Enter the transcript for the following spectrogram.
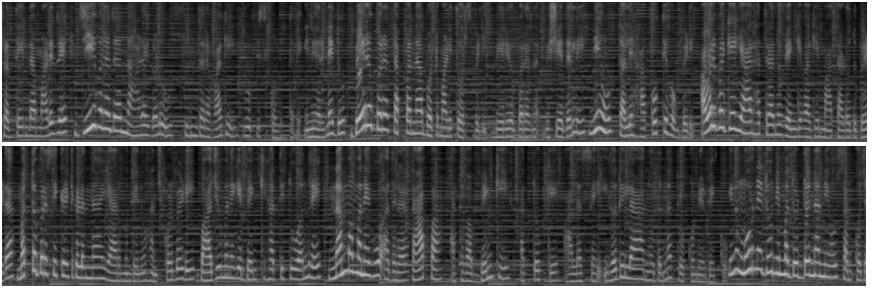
ಶ್ರದ್ಧೆಯಿಂದ ಮಾಡಿದ್ರೆ ಜೀವನದ ನಾಳೆಗಳು ಸುಂದರವಾಗಿ ರೂಪಿಸಿಕೊಳ್ಳುತ್ತವೆ. ಇನ್ನು ಎರಡನೇದು, ಬೇರೊಬ್ಬರ ತಪ್ಪನ್ನ ಬೊಟ್ಟು ಮಾಡಿ ತೋರಿಸ್ಬೇಡಿ. ಬೇರೆಯೊಬ್ಬರ ವಿಷಯದಲ್ಲಿ ನೀವು ತಲೆ ಹಾಕೋಕೆ ಹೋಗ್ಬೇಡಿ. ಅವರ ಬಗ್ಗೆ ಯಾರ ಹತ್ರನೂ ವ್ಯಂಗ್ಯವಾಗಿ ಮಾತಾಡೋದು ಬೇಡ. ಮತ್ತೊಬ್ಬರ ಸೀಕ್ರೆಟ್ ಗಳನ್ನ ಯಾರ ಮುಂದೆನೂ ಹಂಚ್ಕೊಳ್ಬೇಡಿ. ಬಾಜು ಮನೆಗೆ ಬೆಂಕಿ ಹತ್ತಿತ್ತು ಅಂದ್ರೆ ನಮ್ಮ ಮನೆಗೂ ಅದರ ತಾಪ ಅಥವಾ ಬೆಂಕಿ ಹತ್ತೋಕೆ ಆಲಸ್ಯ ಇರೋದಿಲ್ಲ ಅನ್ನೋದನ್ನ ತಿಳ್ಕೊಂಡಿರ್ಬೇಕು. ಇನ್ನು ಮೂರನೇದು, ನಿಮ್ಮ ದುಡ್ಡನ್ನ ನೀವು ಸಂಕೋಚ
